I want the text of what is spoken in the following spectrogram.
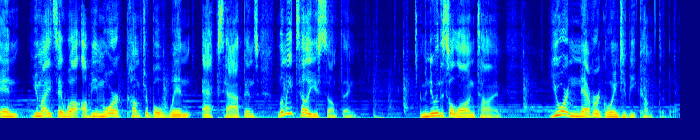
And you might say, well, I'll be more comfortable when X happens. Let me tell you something. I've been doing this a long time. You are never going to be comfortable.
